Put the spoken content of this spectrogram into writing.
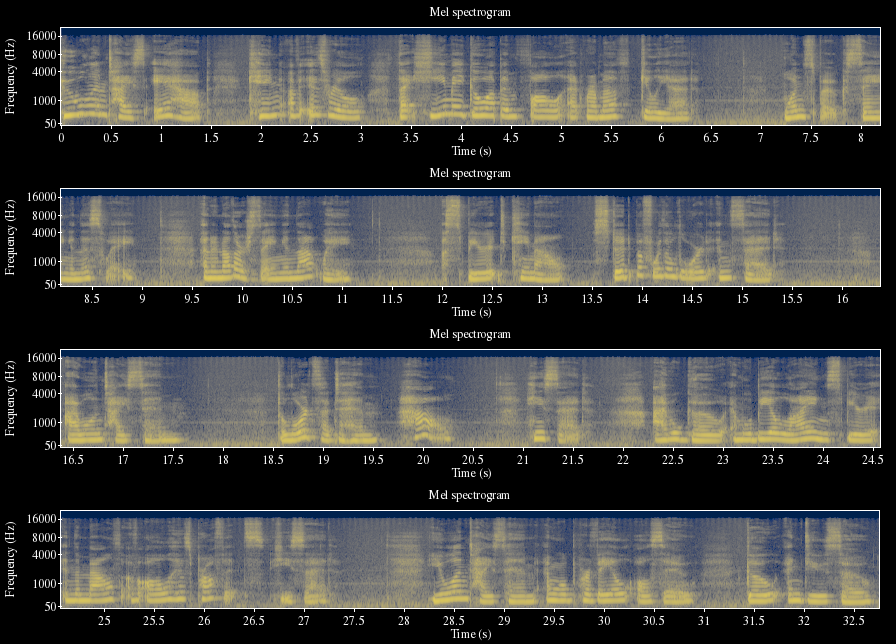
Who will entice Ahab, king of Israel, that he may go up and fall at Ramoth Gilead? One spoke, saying in this way, and another saying in that way. A spirit came out stood before the Lord and said, I will entice him. The Lord said to him, How? He said, I will go and will be a lying spirit in the mouth of all his prophets, he said. You will entice him and will prevail also. Go and do so.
